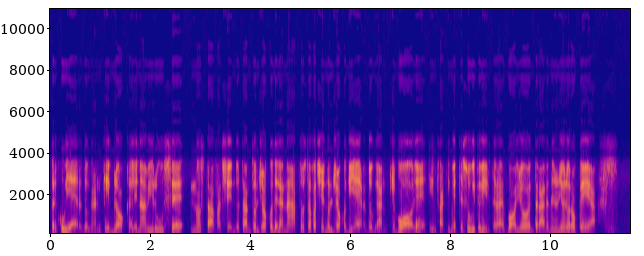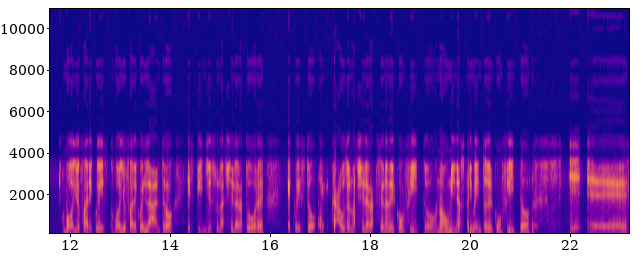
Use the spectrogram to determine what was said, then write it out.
per cui Erdogan che blocca le navi russe non sta facendo tanto il gioco della Nato, sta facendo il gioco di Erdogan che vuole, infatti mette subito lì, voglio entrare nell'Unione Europea, voglio fare questo, voglio fare quell'altro e spinge sull'acceleratore. E questo eh, causa un'accelerazione del conflitto, no? un inasprimento del conflitto e eh,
